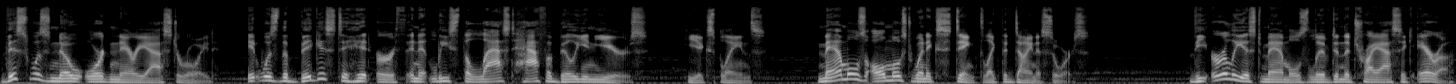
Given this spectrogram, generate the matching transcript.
This was no ordinary asteroid. It was the biggest to hit Earth in at least the last half a billion years, he explains. Mammals almost went extinct like the dinosaurs. The earliest mammals lived in the Triassic era,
